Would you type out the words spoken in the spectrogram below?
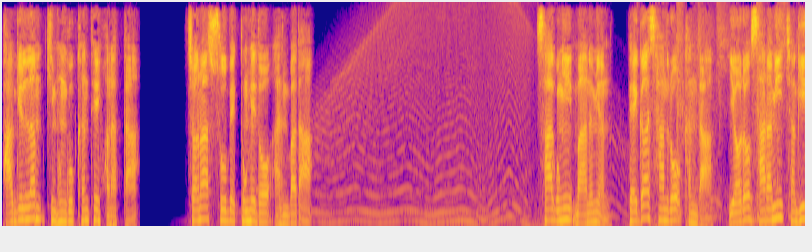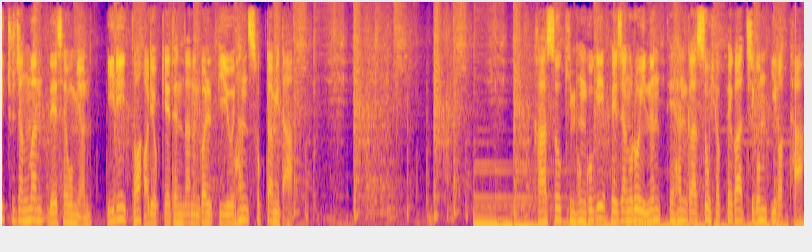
박일남 김홍국한테 화났다. 전화 수백 통 해도 안 받아. 사공이 많으면 배가 산으로 간다. 여러 사람이 자기 주장만 내세우면 일이 더 어렵게 된다는 걸 비유한 속담이다. 가수 김홍국이 회장으로 있는 대한가수협회가 지금 이렇다.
